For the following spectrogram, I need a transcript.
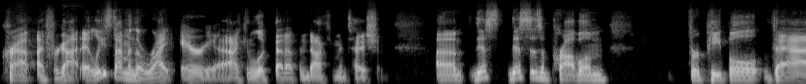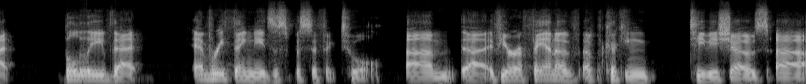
Crap, I forgot. At least I'm in the right area. I can look that up in documentation. Um, this this is a problem for people that believe that everything needs a specific tool. Um, uh, if you're a fan of of cooking TV shows, uh,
